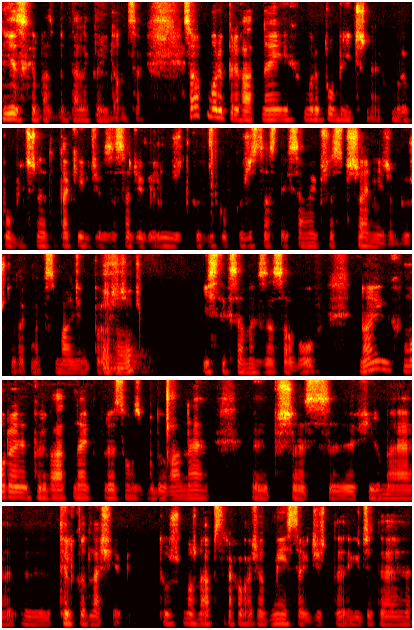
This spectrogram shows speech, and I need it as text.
jest chyba zbyt daleko idące. Są chmury prywatne i chmury publiczne. Chmury publiczne to takie, gdzie w zasadzie wielu użytkowników korzysta z tej samej przestrzeni, żeby już to tak maksymalnie uprościć. Mhm i z tych samych zasobów. No i chmury prywatne, które są zbudowane y, przez y, firmę y, tylko dla siebie. Tu już można abstrahować od miejsca, gdzie te, gdzie te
